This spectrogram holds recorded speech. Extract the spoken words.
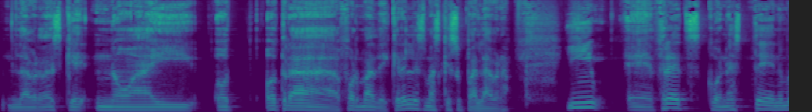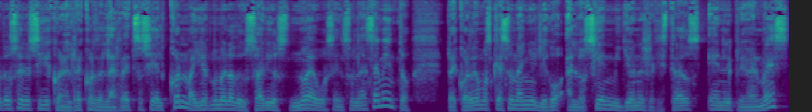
la verdad es que no hay otra forma de creerles más que su palabra. Y eh, Threads, con este número de usuarios, sigue con el récord de la red social con mayor número de usuarios nuevos en su lanzamiento. Recordemos que hace un año llegó a los 100 millones registrados en el primer mes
